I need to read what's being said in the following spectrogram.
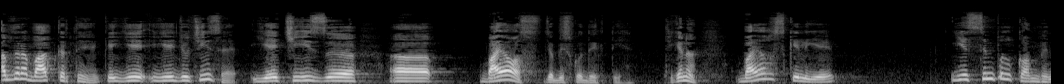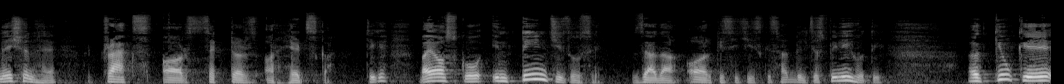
اب ذرا بات کرتے ہیں کہ یہ یہ جو چیز ہے، یہ چیز بایوس جب اس کو دیکھتی ہے، ٹھیک ہے نا؟ بایوس کے لیے یہ سمپل کمبینیشن ہے ٹریکس اور سیکٹرز اور ہیڈس کا، ٹھیک ہے؟ بایوس کو ان تین چیزوں سے زیادہ اور کسی چیز کے ساتھ دلچسپی نہیں ہوتی۔ کیونکہ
